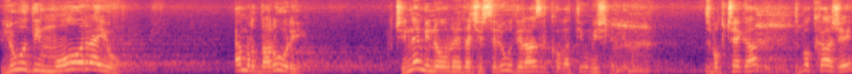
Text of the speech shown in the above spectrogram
ljudi moraju amr daruri znači neminovno je da će se ljudi razlikovati u mišljenjima. Zbog čega? Zbog kaže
